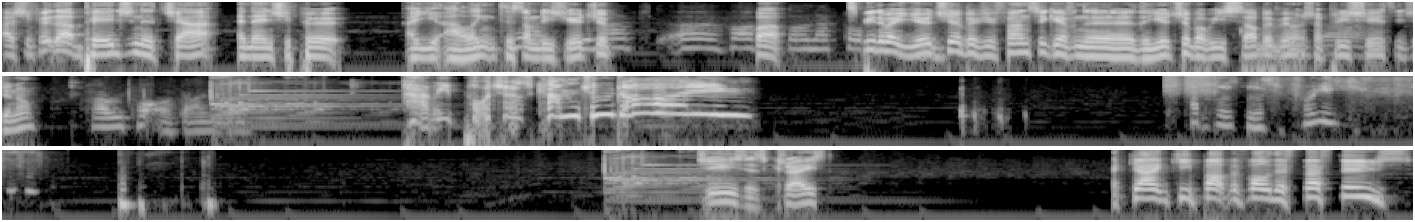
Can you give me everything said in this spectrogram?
Uh, she put that page in the chat and then she put a, a link to somebody's YouTube. But speaking about YouTube, if you fancy giving the, the YouTube a wee sub, it'd be much appreciated, you know? Harry Potter gang. Harry Potter's come to die! Apple is free. Jesus Christ. I can't keep up with all the 50s.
